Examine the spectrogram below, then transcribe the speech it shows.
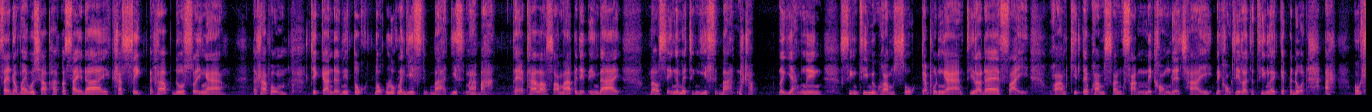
ใส่ดอกไม้บูชาพระก็ใส่ได้คลาสสิกนะครับ ดูสวยงาม นะครับผมเจกันเดี๋ยวนี้ตกตกลูกละ 20 บาท 25 บาท แต่ถ้าเราสามารถไปเด็ดเองได้ เราเสียเงินไม่ถึง 20 บาทนะครับและอย่างหนึ่งสิ่งที่มีความสุขกับผลงานที่เราได้ใส่ความคิดและความสร้างสรรค์ในของเหลือใช้ ในของที่เราจะทิ้งและเก็บประโยชน์อะโอเค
